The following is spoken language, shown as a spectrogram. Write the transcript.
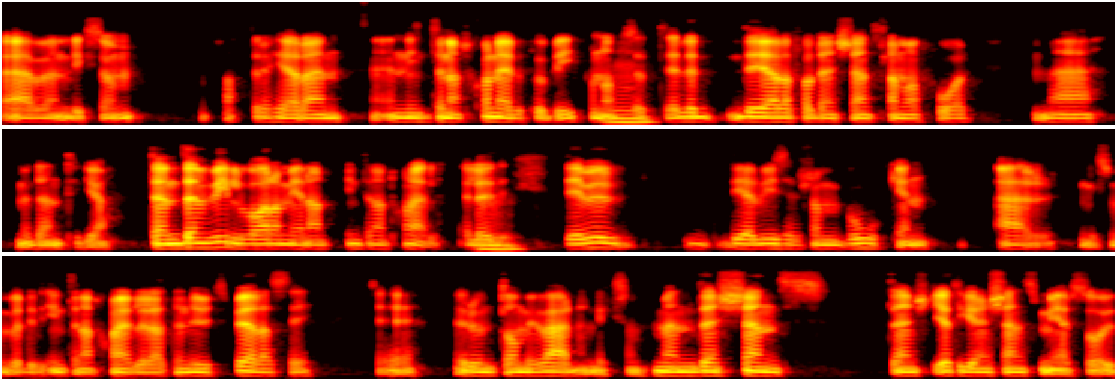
även liksom attrahera en, en internationell publik på något Mm. sätt. Eller det är i alla fall den känslan man får med, med den tycker jag. Den, den vill vara mer internationell. Eller Mm. det är väl delvis eftersom boken är liksom väldigt internationell, eller att den utspelar sig eh, runt om i världen. Liksom. Men den känns, den, jag tycker den känns mer så,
